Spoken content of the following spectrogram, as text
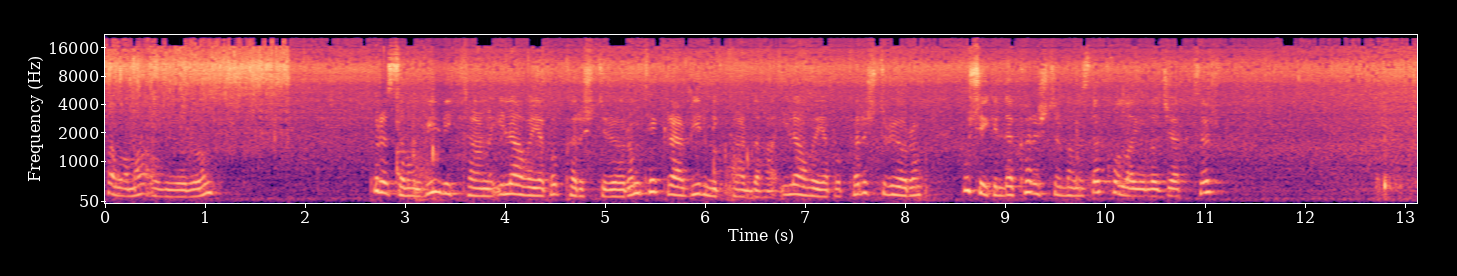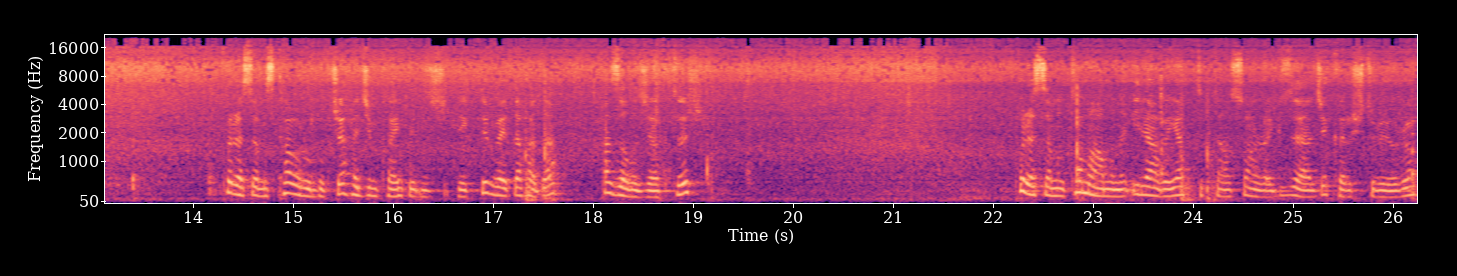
tavama alıyorum. Pırasamın bir miktarını ilave yapıp karıştırıyorum. Tekrar bir miktar daha ilave yapıp karıştırıyorum. Bu şekilde karıştırmanız da kolay olacaktır. Pırasamız kavruldukça hacim kaybedecektir ve daha da azalacaktır. Pırasamın tamamını ilave yaptıktan sonra güzelce karıştırıyorum.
